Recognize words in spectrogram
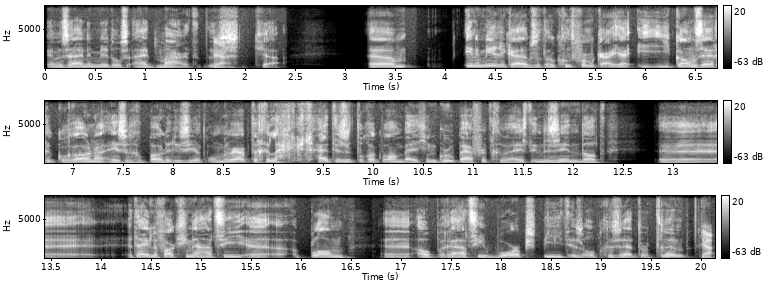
En we zijn inmiddels eind maart. Dus tja. Ehm, in Amerika hebben ze het ook goed voor elkaar. Ja, je kan zeggen, corona is een gepolariseerd onderwerp. Tegelijkertijd is het toch ook wel een beetje een group effort geweest. In de zin dat eh, het hele vaccinatieplan, eh, operatie Warp Speed, is opgezet door Trump. ja,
